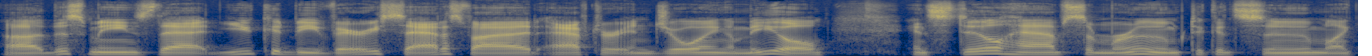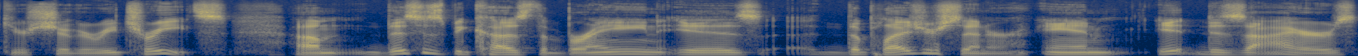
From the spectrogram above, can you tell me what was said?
Uh, this means that you could be very satisfied after enjoying a meal and still have some room to consume like your sugary treats. Um, this is because the brain is the pleasure center and it desires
